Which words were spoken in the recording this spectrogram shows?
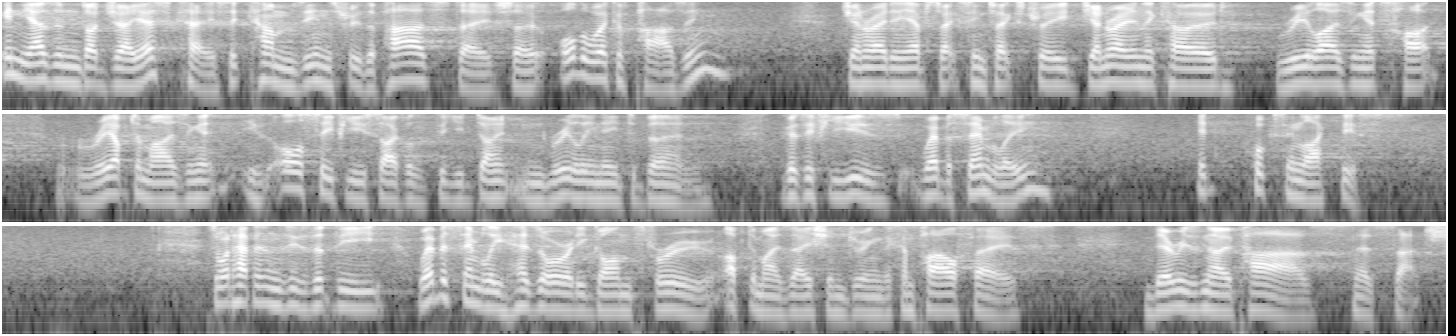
in the asm.js case, it comes in through the parse stage. So all the work of parsing, generating the abstract syntax tree, generating the code, realizing it's hot, re-optimizing it, is all CPU cycles that you don't really need to burn. Because if you use WebAssembly, it hooks in like this. So what happens is that the WebAssembly has already gone through optimization during the compile phase. There is no parse as such.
